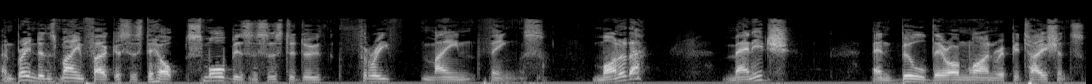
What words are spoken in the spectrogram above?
and Brendan's main focus is to help small businesses to do three main things monitor, manage, and build their online reputations.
